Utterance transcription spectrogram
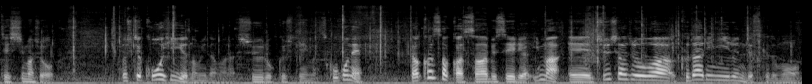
徹しましょう。そしてコーヒーを飲みながら収録しています。ここね高坂サービスエリア今、えー、駐車場は下りにいるんですけども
